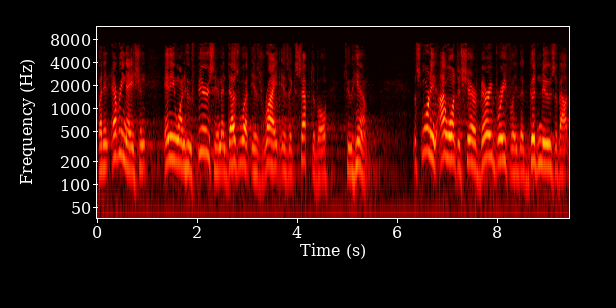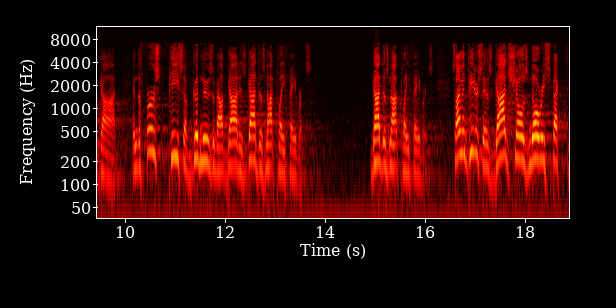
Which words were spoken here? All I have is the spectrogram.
but in every nation, anyone who fears him and does what is right is acceptable to him. This morning, I want to share very briefly the good news about God. And the first piece of good news about God is God does not play favorites. God does not play favorites. Simon Peter says, God shows no respect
